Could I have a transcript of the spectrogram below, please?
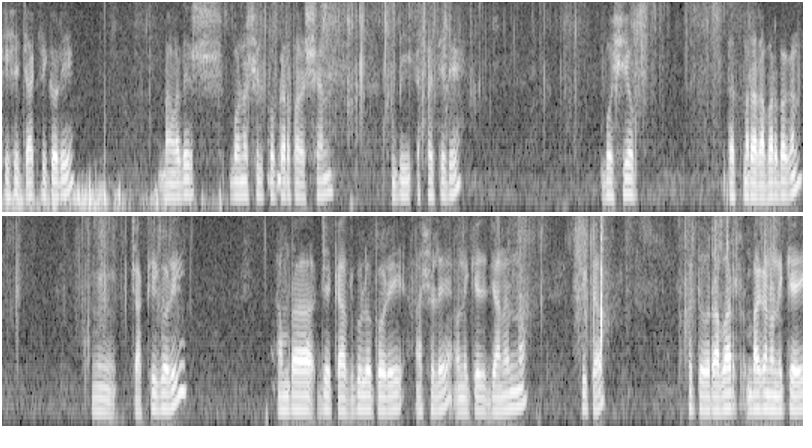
কিসে চাকরি করি, বাংলাদেশ বনশিল্প কর্পোরেশন, বিএফআইসিডি বসিও দাঁতমারা রাবার বাগান। আমি চাকরি করি। আমরা যে কাজগুলো করি, আসলে অনেকে জানেন না কী কাজ। হয়তো রাবার বাগান অনেকেই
